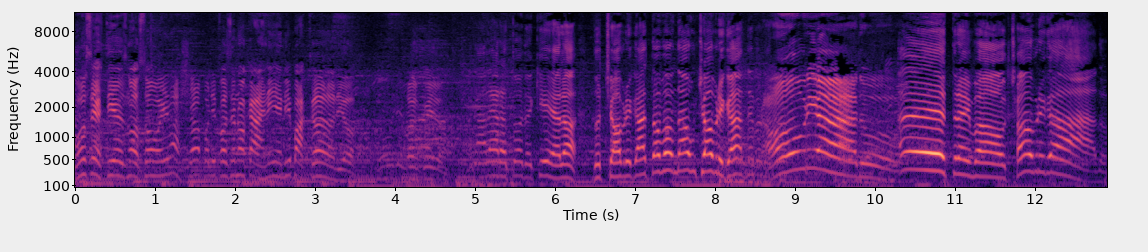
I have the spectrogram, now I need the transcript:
Com certeza, nós estamos aí na chapa ali fazendo uma carninha ali bacana ali, ó. Tranquilo. A galera toda aqui, ela, do tchau, obrigado. Então vamos dar um tchau, obrigado, né, Bruno? Obrigado! Ei, trem bom, tchau, obrigado.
